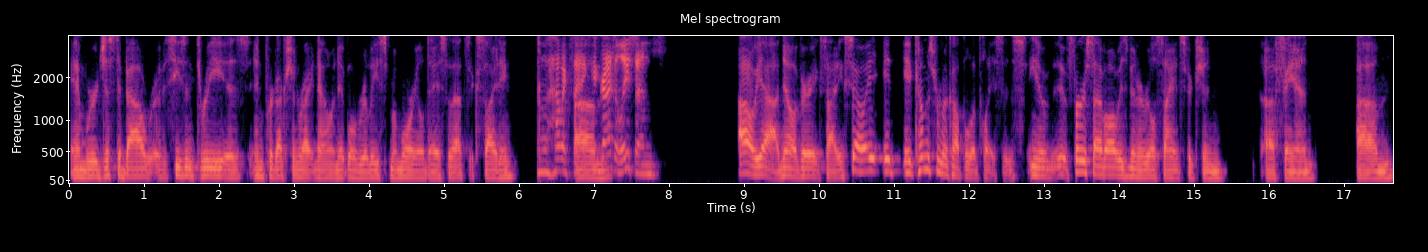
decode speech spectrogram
and we're just about season three is in production right now, and it will release Memorial Day, so that's exciting. Oh, how exciting! Um, Congratulations! Oh yeah, no, very exciting. So it, it, it comes from a couple of places. You know, first I've always been a real science fiction uh, fan. Um,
